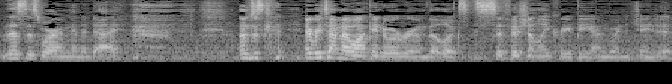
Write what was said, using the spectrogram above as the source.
This is where I'm gonna die. I'm just, every time I walk into a room that looks sufficiently creepy, I'm going to change it.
